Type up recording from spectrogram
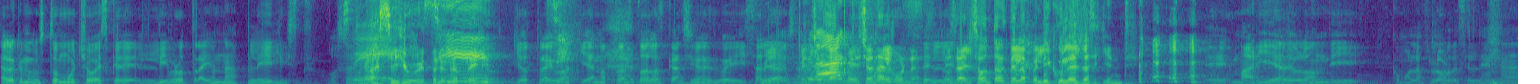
algo que me gustó mucho es que el libro trae una playlist. O sea, Sí. Ah, sí, güey, trae una Sí. playlist. yo traigo aquí anotadas todas las canciones, güey, y sale Mira, o sea, menciona, menciona algunas. Excelente. O sea, el soundtrack de la película es la siguiente. María de Olondi, como La Flor de Selena,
